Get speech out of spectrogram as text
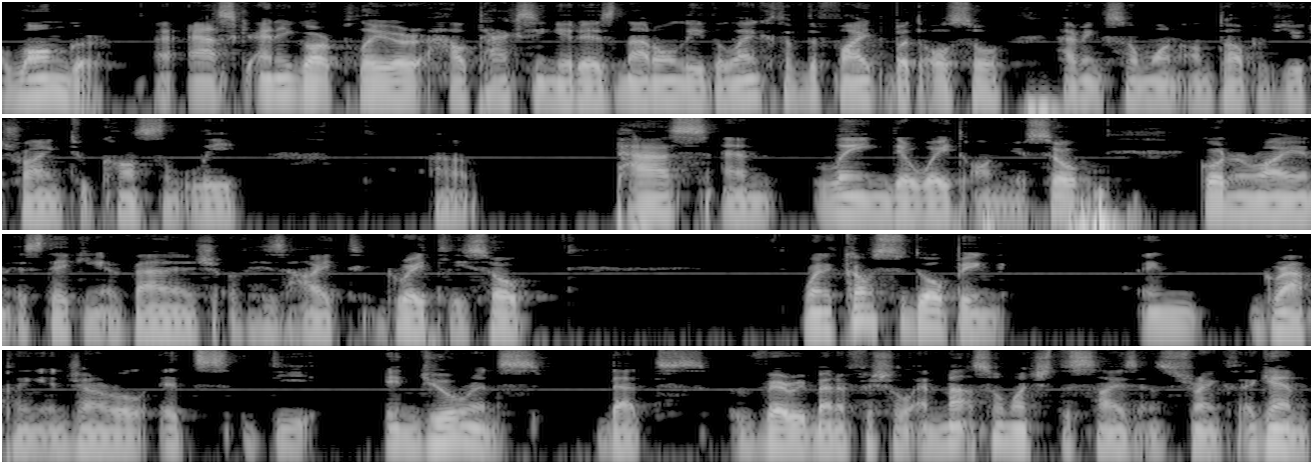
longer ask any guard player how taxing it is, not only the length of the fight, but also having someone on top of you trying to constantly uh, pass and laying their weight on you. So Gordon Ryan is taking advantage of his height greatly. So when it comes to doping in grappling in general, it's the endurance that's very beneficial and not so much the size and strength. Again,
